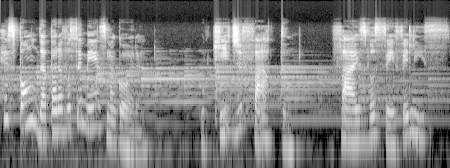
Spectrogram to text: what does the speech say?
Responda para você mesma agora. O que de fato faz você feliz?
